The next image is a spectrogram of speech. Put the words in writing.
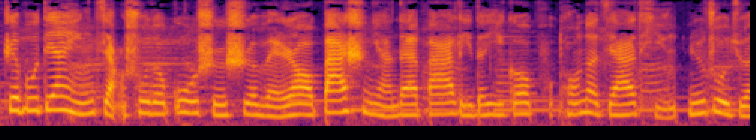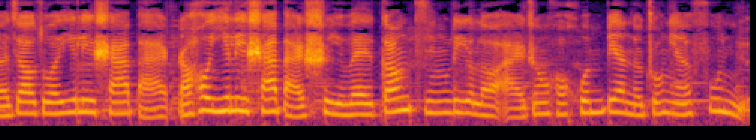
这部电影讲述的故事是围绕八十年代巴黎的一个普通的家庭，女主角叫做伊丽莎白。然后伊丽莎白是一位刚经历了癌症和婚变的中年妇女，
